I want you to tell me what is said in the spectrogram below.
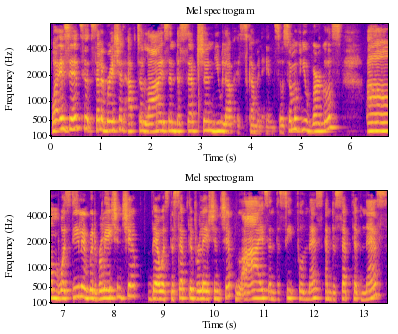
What is it? Celebration after lies and deception, new love is coming in. So some of you Virgos um, was dealing with relationship. There was deceptive relationship, lies and deceitfulness and deceptiveness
